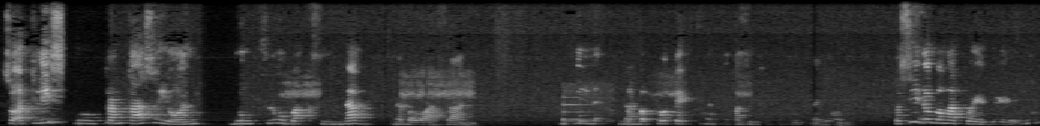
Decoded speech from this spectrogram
So at least yung trangkaso yon yung flu vaccine na nabawasan. Hindi na, na-protect na sa kasi na yon. So sino mga pwede? Yung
